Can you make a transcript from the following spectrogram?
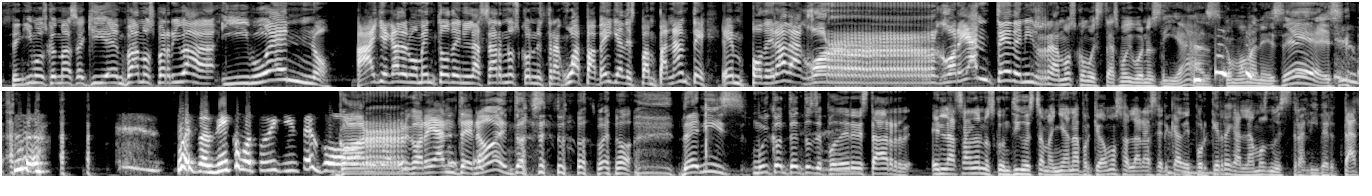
Seguimos con más aquí en Vamos para arriba. Y bueno, ha llegado el momento de enlazarnos con nuestra guapa, bella, despampanante, empoderada, gorgoreante Denise Ramos. ¿Cómo estás? Muy buenos días. ¿Cómo amaneces? Pues así como tú dijiste, gorgoreante, ¿no? Entonces, pues, bueno, Denis, muy contentos de poder estar enlazándonos contigo esta mañana porque vamos a hablar acerca de por qué regalamos nuestra libertad,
